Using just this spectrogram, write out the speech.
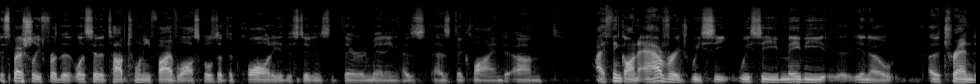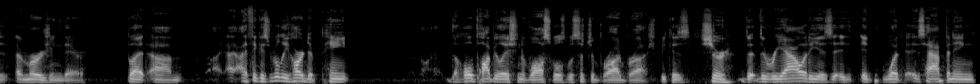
especially for the let's say the top 25 law schools, that the quality of the students that they're admitting has has declined. Um, I think on average we see we see maybe you know a trend emerging there, but um, I, I think it's really hard to paint the whole population of law schools with such a broad brush because Sure. the, the reality is it, it what is happening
